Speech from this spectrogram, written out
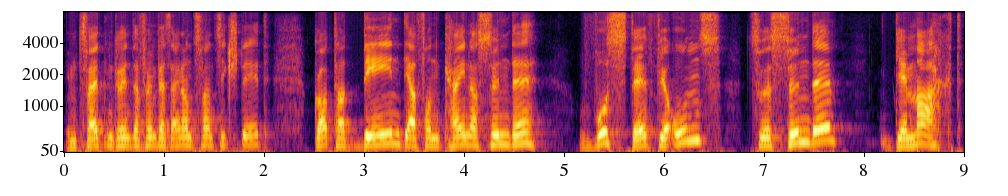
Im 2. Korinther 5, Vers 21 steht, Gott hat den, der von keiner Sünde wusste, für uns zur Sünde gemacht,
